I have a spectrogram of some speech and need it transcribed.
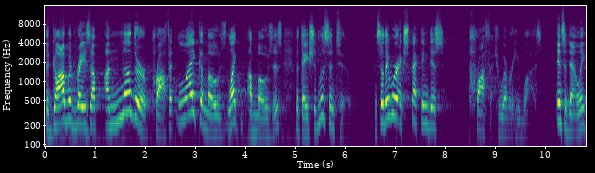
that God would raise up another prophet like a, Moses, like a Moses that they should listen to. And so they were expecting this prophet, whoever he was. Incidentally,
